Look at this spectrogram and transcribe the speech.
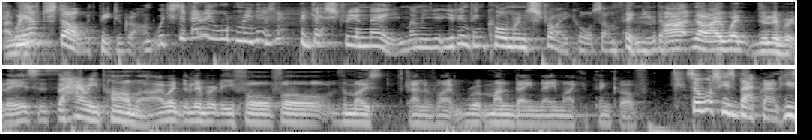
I mean, we have to start with Peter Grant, which is a very ordinary, it's a very pedestrian name. I mean, you, you didn't think Cormoran Strike or something? You uh, no, I went deliberately. It's, it's the Harry Palmer. I went deliberately for, for the most kind of like mundane name I could think of. So what's his background? He's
